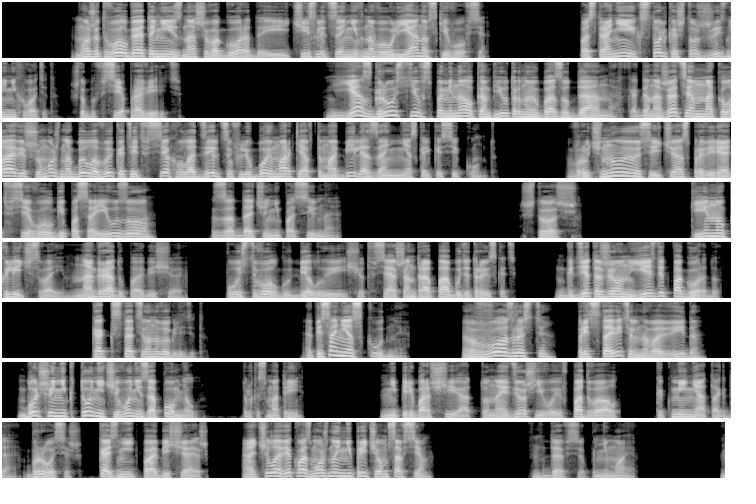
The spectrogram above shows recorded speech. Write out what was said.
Может, Волга это не из нашего города и числится не в Новоульяновске вовсе. По стране их столько, что жизни не хватит, чтобы все проверить. Я с грустью вспоминал компьютерную базу данных, когда нажатием на клавишу можно было выкатить всех владельцев любой марки автомобиля за несколько секунд. Вручную сейчас проверять все «Волги» по Союзу — задача непосильная. Что ж, кину клич своим, награду пообещаю. Пусть «Волгу» белую ищут, вся шантропа будет рыскать. Где-то же он ездит по городу. Как, кстати, он выглядит? Описание скудное. В возрасте, представительного вида. Больше никто ничего не запомнил. Только смотри. Не переборщи, а то найдешь его и в подвал, как меня тогда, бросишь, казнить пообещаешь. А человек, возможно, ни при чем совсем. Да, все понимаю.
